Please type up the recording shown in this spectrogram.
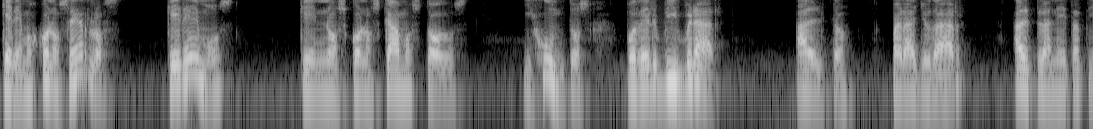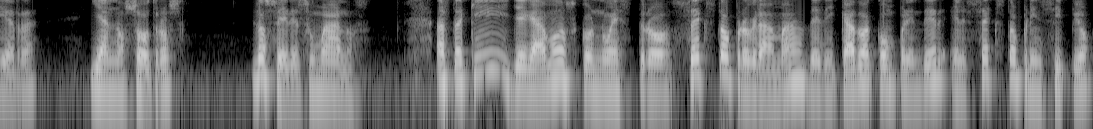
queremos conocerlos, queremos que nos conozcamos todos y juntos poder vibrar alto para ayudar al planeta Tierra y a nosotros, los seres humanos. Hasta aquí llegamos con nuestro sexto programa dedicado a comprender el sexto principio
